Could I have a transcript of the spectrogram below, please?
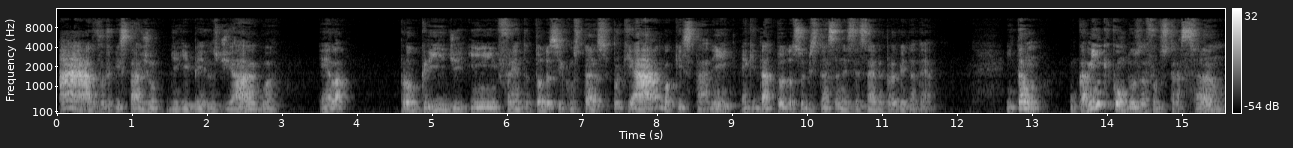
A árvore que está junto de ribeiros de água, ela progride e enfrenta todas as circunstâncias, porque a água que está ali é que dá toda a substância necessária para a vida dela. Então, o caminho que conduz à frustração,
